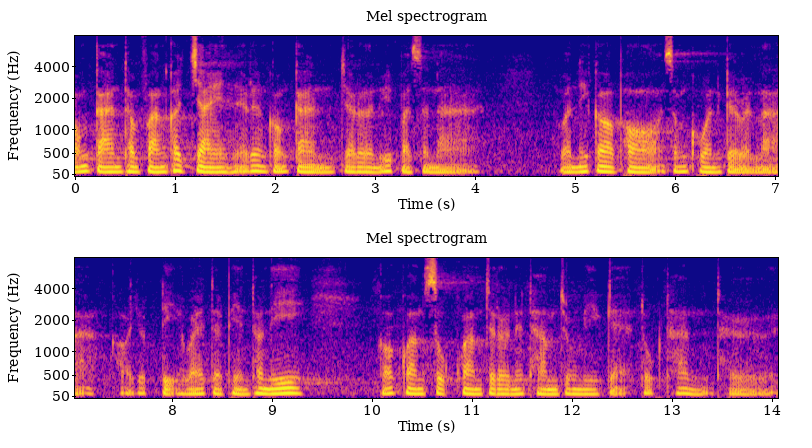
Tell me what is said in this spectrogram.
ของการทำฟังเข้าใจในเรื่องของการเจริญวิปัสสนา วันนี้ก็พอสมควรแก่เวลา ขอยุติไว้แต่เพียงเท่านี้ ขอความสุขความเจริญในธรรมจงมีแก่ทุกท่านเถิด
